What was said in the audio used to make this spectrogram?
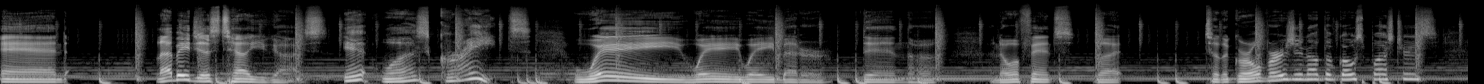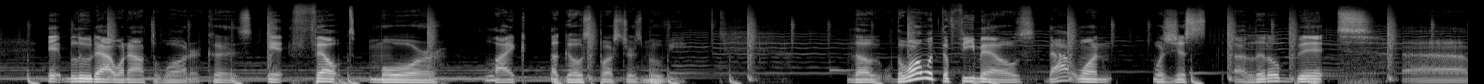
And let me just tell you guys, it was great. Way, way, way better than the, no offense, but to the girl version of the Ghostbusters, it blew that one out the water because it felt more like a Ghostbusters movie. The the one with the females, that one was just a little bit uh,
